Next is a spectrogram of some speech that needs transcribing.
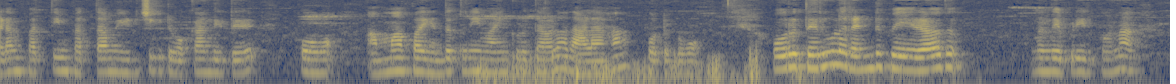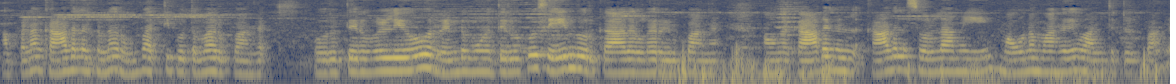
இடம் பத்தியும் பத்தாமல் இடிச்சுக்கிட்டு உக்காந்துக்கிட்டு போவோம். அம்மா அப்பா எந்த துணி வாங்கி கொடுத்தாலும் அதை அழகாக போட்டுக்குவோம். ஒரு தெருவில் ரெண்டு பேராவது வந்து எப்படி இருக்கும்னா அப்போல்லாம் காதலர்கள்லாம் ரொம்ப அத்திபூத்தமாக இருப்பாங்க. ஒரு தெருவுலையோ ஒரு ரெண்டு மூணு தெருவுக்கோ சேர்ந்து ஒரு காதலர் இருப்பாங்க. அவங்க காதல்கள் காதலை சொல்லாமையே மௌனமாகவே வாழ்ந்துட்டு இருப்பாங்க.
